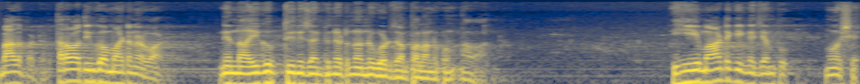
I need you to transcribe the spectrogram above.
బాధపడ్డాడు. తర్వాత ఇంకో మాట అన్నాడు వాడు నిన్న ఐగుప్తిని చంపినట్టు నన్ను కూడా చంపాలనుకుంటున్నావా? ఈ మాటకి ఇంకా జంపు మోషే.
